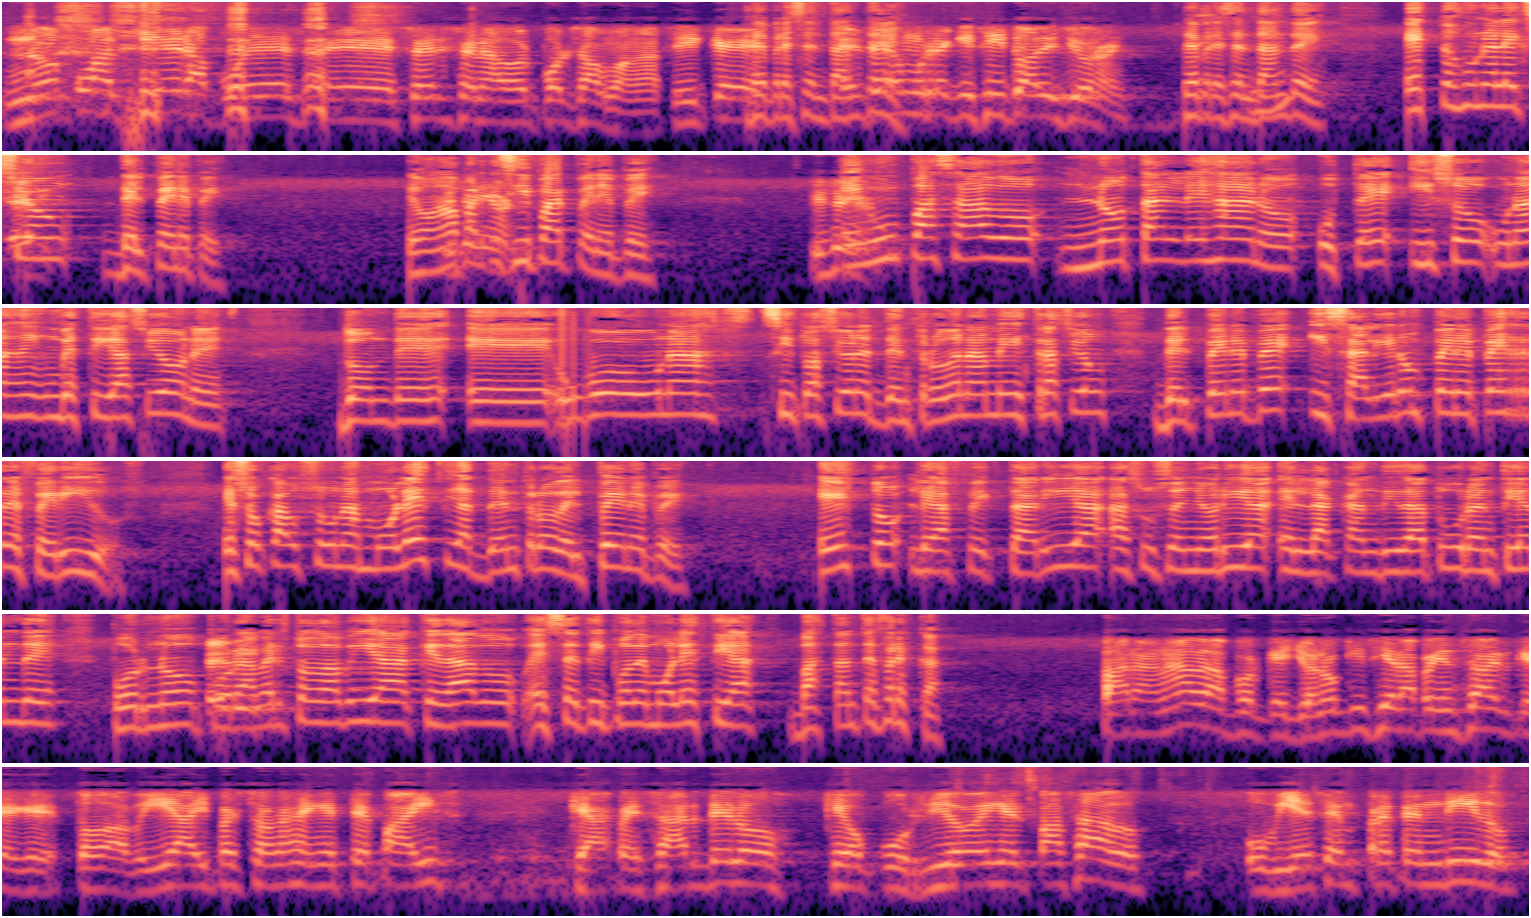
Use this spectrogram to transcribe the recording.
no cualquiera puede eh, ser senador por San Juan. Así que representante, es un requisito adicional. Representante, esto es una elección del PNP que van a participar PNP. en un pasado no tan lejano, usted hizo unas investigaciones donde eh, hubo unas situaciones dentro de una administración del PNP y salieron PNP referidos. Eso causó unas molestias dentro del PNP. ¿Esto le afectaría a su señoría en la candidatura, entiende, por no, por haber todavía quedado ese tipo de molestias bastante frescas? Para nada, porque yo no quisiera pensar que, todavía hay personas en este país que a pesar de lo que ocurrió en el pasado, hubiesen pretendido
